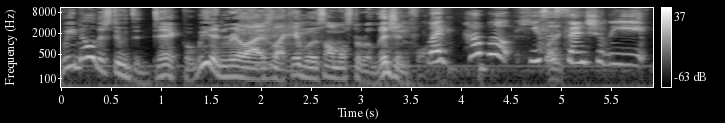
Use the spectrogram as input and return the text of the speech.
we know this dude's a dick, but we didn't realize like it was almost a religion for him. Like, how about he's Like- essentially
